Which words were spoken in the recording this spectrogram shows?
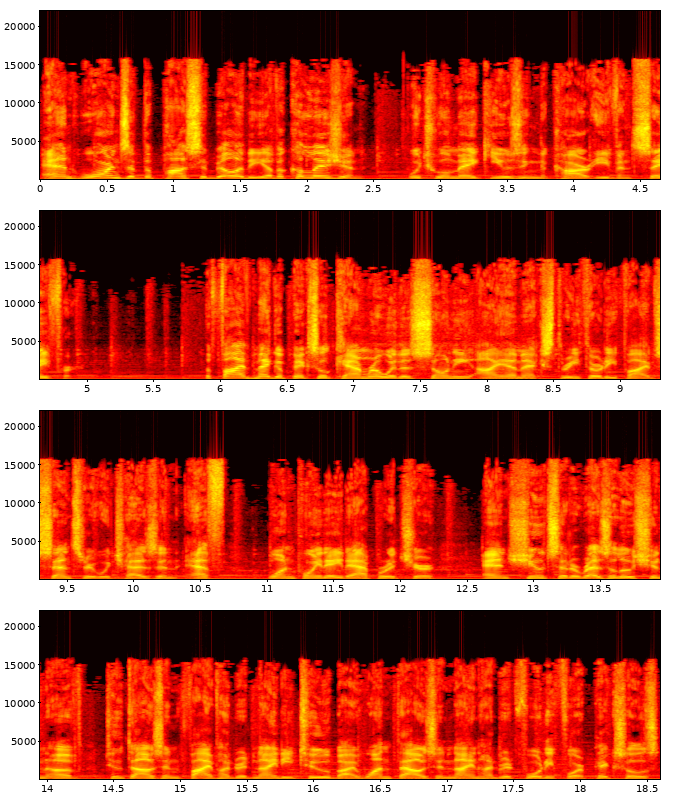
and warns of the possibility of a collision, which will make using the car even safer. The 5 megapixel camera with a Sony IMX335 sensor, which has an f1.8 aperture and shoots at a resolution of 2592 by 1944 pixels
